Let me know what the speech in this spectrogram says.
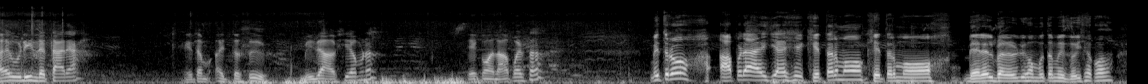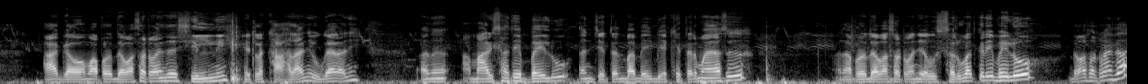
આ ઉડીને જતા રહ્યા એ તો આજ તો શું બીજા આવશે હમણાં એક ના પડશે મિત્રો, આપણે આવી ગયા છે ખેતરમાં. ખેતરમાં બેરેલ ભરેલું હું તમે જોઈ શકો. આ ગાવામાં આપણે દવા છાંટવાની છે શીલની એટલે ખાહલાની, ઉગારાની. અને મારી સાથે ભૈલું અને ચેતનબા બે બે ખેતરમાં આવ્યા છે. અને આપણે દવા છાંટવાની હવે શરૂઆત કરીએ. ભૈલું, દવા છાંટવાની છે?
